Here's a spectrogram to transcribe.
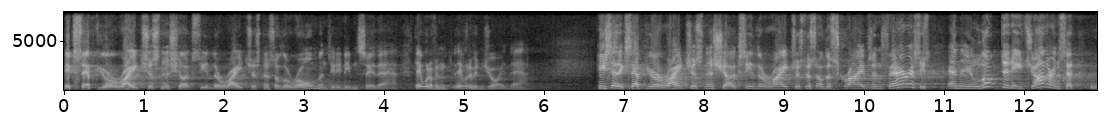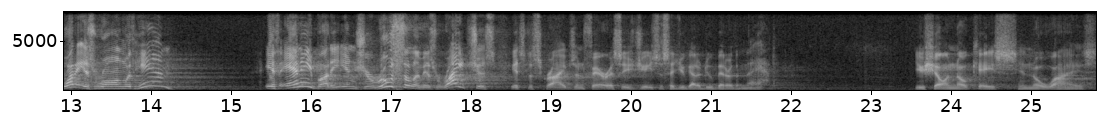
Except your righteousness shall exceed the righteousness of the Romans. He didn't even say that. They would have, they would have enjoyed that. He said, Except your righteousness shall exceed the righteousness of the scribes and Pharisees. And they looked at each other and said, What is wrong with him? If anybody in Jerusalem is righteous, it's the scribes and Pharisees. Jesus said, You've got to do better than that you shall in no case, in no wise,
